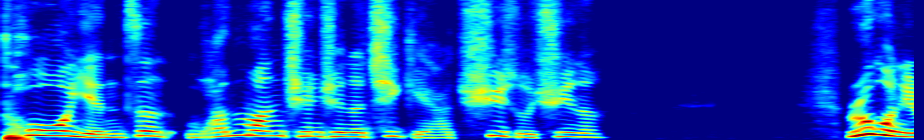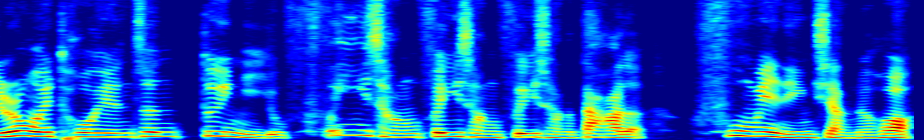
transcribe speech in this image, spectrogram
拖延症完完全全的去给它去除去呢？如果你认为拖延症对你有非常非常非常大的负面影响的话，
